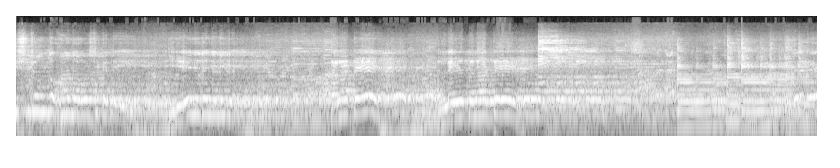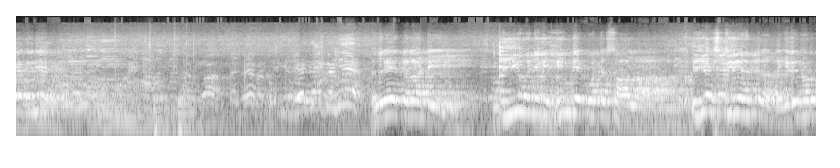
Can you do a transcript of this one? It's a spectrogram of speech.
ಇಷ್ಟೊಂದು ಹಣದ ಲೇ ತಲಾಟಿ ಇವನಿಗೆ ಹಿಂದೆ ಕೊಟ್ಟ ಸಾಲ ಎಷ್ಟಿದೆ ಅಂತ ತೆಗೆದೆ ನೋಡು.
